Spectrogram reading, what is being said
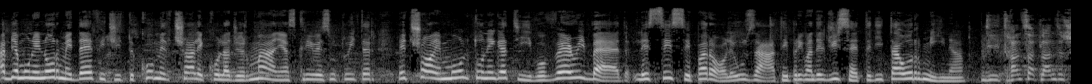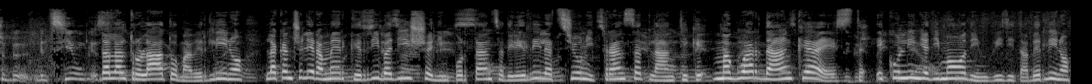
Abbiamo un enorme deficit commerciale con la Germania, scrive su Twitter, e ciò è molto negativo, very bad, le stesse parole usate prima del G7 di Taormina. Dall'altro lato, ma a Berlino, la cancelliera Merkel ribadisce l'importanza delle relazioni transatlantiche, ma guarda anche a est e con l'India di Modi in visita a Berlino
